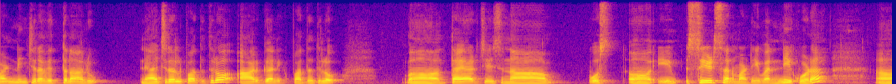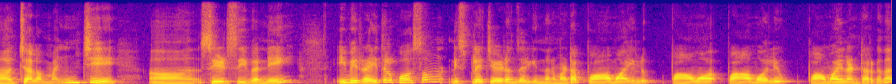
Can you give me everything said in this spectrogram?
పండించిన విత్తనాలు న్యాచురల్ పద్ధతిలో ఆర్గానిక్ పద్ధతిలో తయారు చేసిన వస్ సీడ్స్ అనమాట ఇవన్నీ కూడా. చాలా మంచి సీడ్స్ ఇవన్నీ. ఇవి రైతుల కోసం డిస్ప్లే చేయడం జరిగిందనమాట palm oil palm palm oil palm oil అంటారు కదా.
